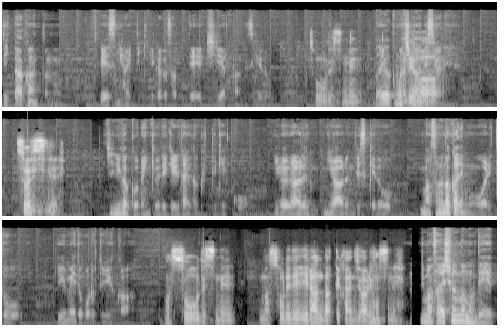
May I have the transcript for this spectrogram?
ツイッターアカウントのスペースに入ってきてくださって知り合ったんですけど、そうですね。大学も違うんですよね。そうですね。人理学を勉強できる大学って結構いろいろあるにはあるんですけど、まあその中でも割と有名どころというか、まあそうですね。まあそれで選んだって感じはありますね。でまあ最初なので、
